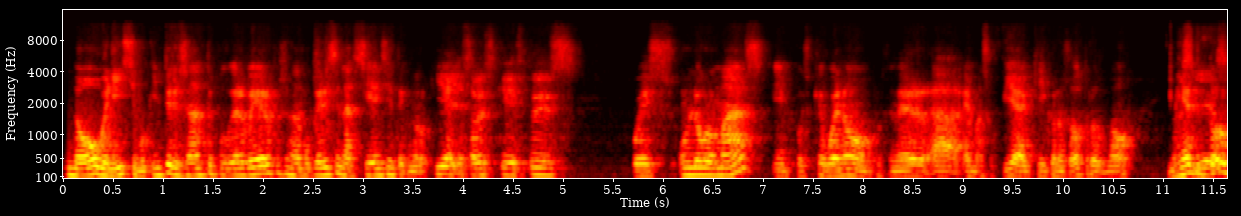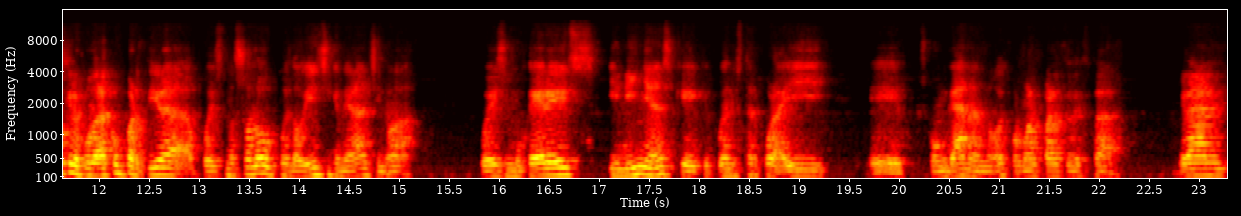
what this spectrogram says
No, buenísimo. Qué interesante poder ver pues, a las mujeres en la ciencia y tecnología. Ya sabes que esto es pues un logro más y pues qué bueno pues, tener a Emma Sofía aquí con nosotros, ¿no? Imagínate todo lo que le podrá compartir a, pues, no solo pues, la audiencia en general, sino a, pues, mujeres y niñas que, que pueden estar por ahí eh, pues, con ganas, ¿no? De formar parte de esta gran,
